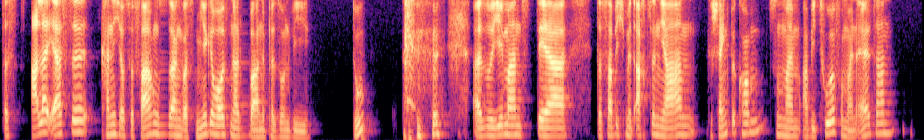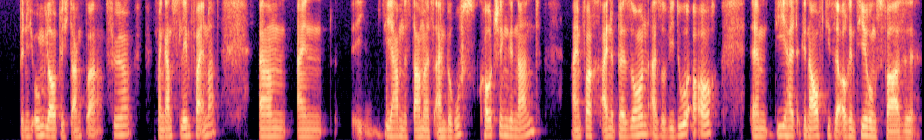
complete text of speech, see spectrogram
das allererste kann ich aus Erfahrung sagen, was mir geholfen hat, war eine Person wie du. also jemand, der, das habe ich mit 18 Jahren geschenkt bekommen zu meinem Abitur von meinen Eltern. Bin ich unglaublich dankbar für. Mein ganzes Leben verändert. Ähm, ein, die haben es damals ein Berufscoaching genannt. Einfach eine Person, also wie du auch, ähm, die halt genau auf diese Orientierungsphase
